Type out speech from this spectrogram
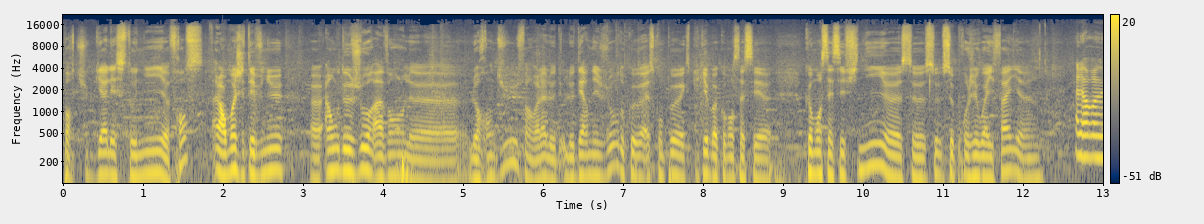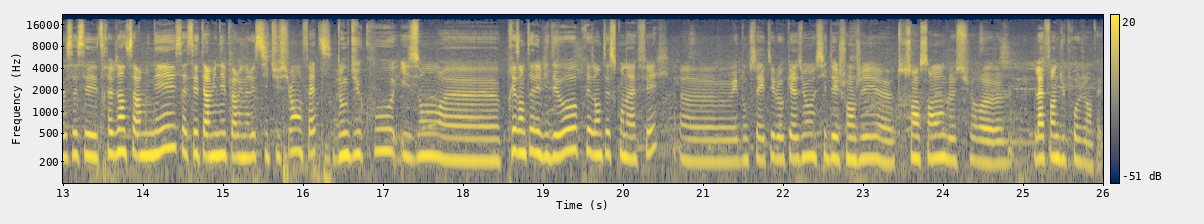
Portugal, Estonie, France. Alors moi j'étais venu un ou deux jours avant le, rendu, enfin voilà le, dernier jour. Donc est-ce qu'on peut expliquer bah, comment ça s'est comment ça s'est fini ce, ce, projet Wi-Fi alors euh, ça s'est très bien terminé, ça s'est terminé par une restitution en fait. Donc du coup ils ont euh, présenté les vidéos, présenté ce qu'on a fait euh, et donc ça a été l'occasion aussi d'échanger tous ensemble sur la fin du projet en fait,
